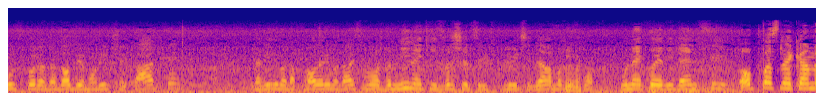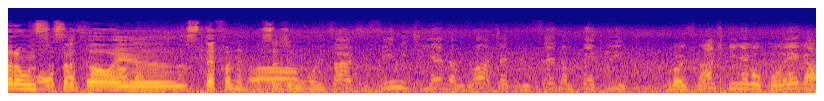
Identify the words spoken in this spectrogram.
uskoro da dobijemo lične karte, da vidimo, da proverimo da li smo možda mi neki izvršioci krivičnih dela, možda smo u nekoj evidenciji. Opasna je kamera unsa, srd, ovaj, da, da. e, Stefane, srđan. policajac je Simić, 1, 2, 4, 7, 5, 3 broj znački i njegov kolega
